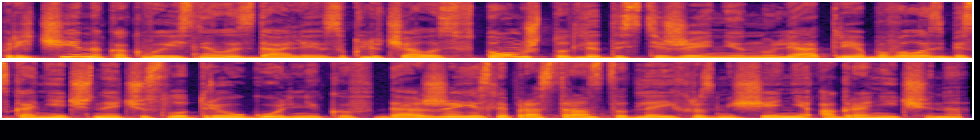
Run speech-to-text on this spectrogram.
Причина, как выяснилось далее, заключалась в том, что для достижения нуля требовалось бесконечное число треугольников, даже если пространство для их размещения ограничено.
